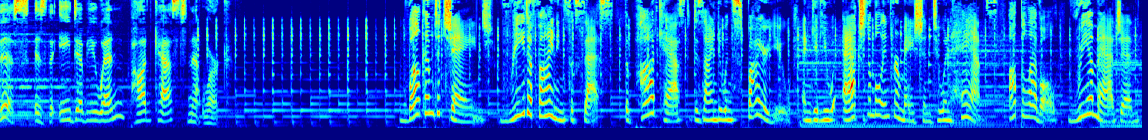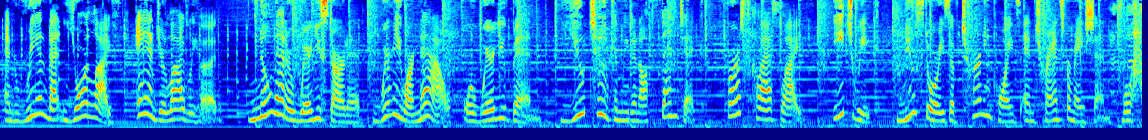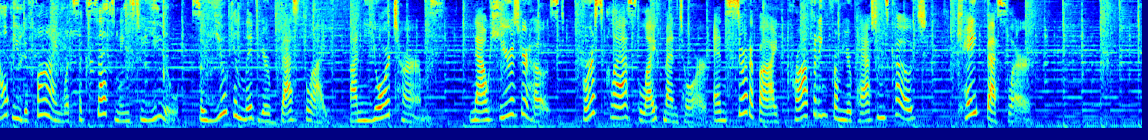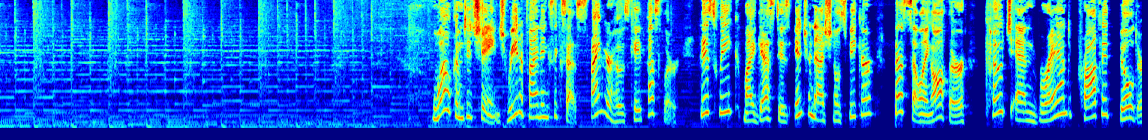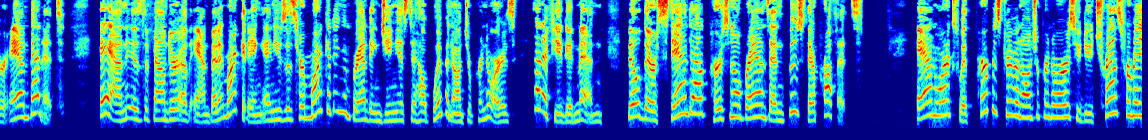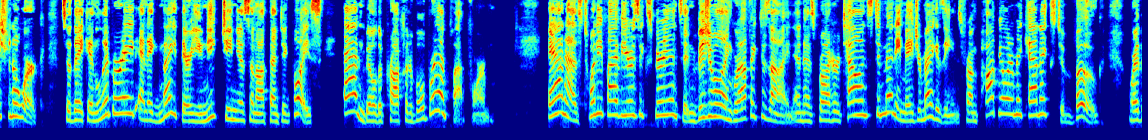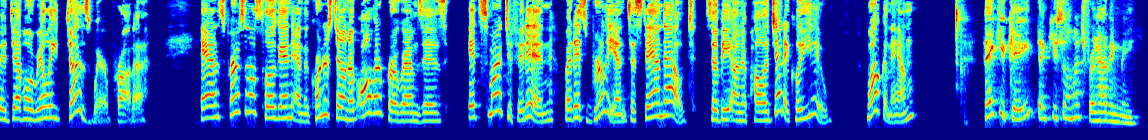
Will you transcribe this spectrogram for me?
This is the EWN Podcast Network. Welcome to Change, Redefining Success, the podcast designed to inspire you and give you actionable information to enhance, uplevel, reimagine, and reinvent your life and your livelihood. No matter where you started, where you are now, or where you've been, you too can lead an authentic, first class life. Each week, new stories of turning points and transformation will help you define what success means to you so you can live your best life on your terms. Now, here's your host, first class life mentor, and certified profiting from your passions coach, Kate Bessler. Welcome to Change, Redefining Success. I'm your host, Kate Bessler. This week, my guest is international speaker, best-selling author, coach, and brand profit builder, Ann Bennett. Ann is the founder of Ann Bennett Marketing and uses her marketing and branding genius to help women entrepreneurs and a few good men build their standout personal brands and boost their profits. Ann works with purpose driven entrepreneurs who do transformational work so they can liberate and ignite their unique genius and authentic voice and build a profitable brand platform. Ann has 25 years experience in visual and graphic design and has brought her talents to many major magazines from Popular Mechanics to Vogue, where the devil really does wear Prada. Ann's personal slogan and the cornerstone of all her programs is It's smart to fit in, but it's brilliant to stand out. So be unapologetically you. Welcome, Ann. Thank you, Kate. Thank you so much for having me.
